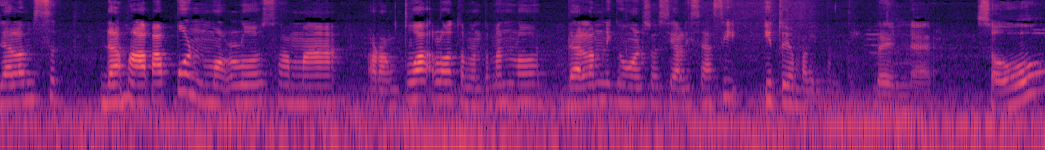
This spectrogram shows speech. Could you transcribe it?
dalam se- dalam hal apa pun mau lo sama orang tua lo teman-teman lo dalam lingkungan sosialisasi itu yang paling penting. Benar. So,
